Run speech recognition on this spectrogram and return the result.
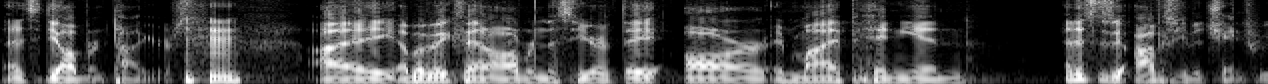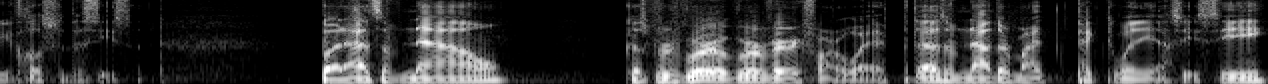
and it's the Auburn Tigers. Mm-hmm. I am a big fan of Auburn this year. They are, in my opinion, and this is obviously going to change when we get closer to the season. But as of now, because we're, we're we're very far away, but as of now, they're my pick to win the SEC.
